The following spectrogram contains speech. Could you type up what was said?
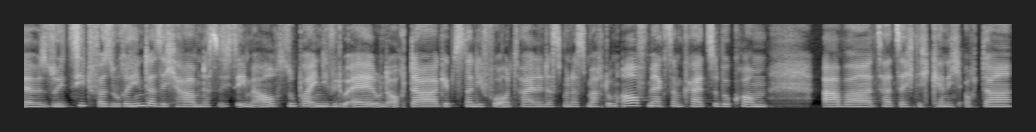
äh, Suizidversuche hinter sich haben. Das ist eben auch super individuell und auch da gibt es dann die Vorurteile, dass man das macht, um Aufmerksamkeit zu bekommen. Aber tatsächlich kenne ich auch da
